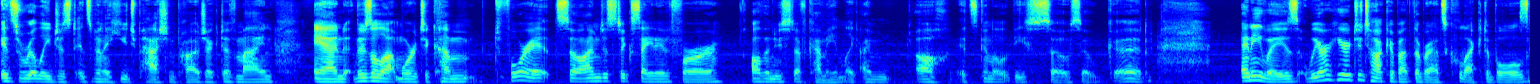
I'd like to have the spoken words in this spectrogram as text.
it's really just it's been a huge passion project of mine and there's a lot more to come for it so i'm just excited for all the new stuff coming like i'm oh it's gonna be so so good Anyways, we are here to talk about the Bratz collectibles,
